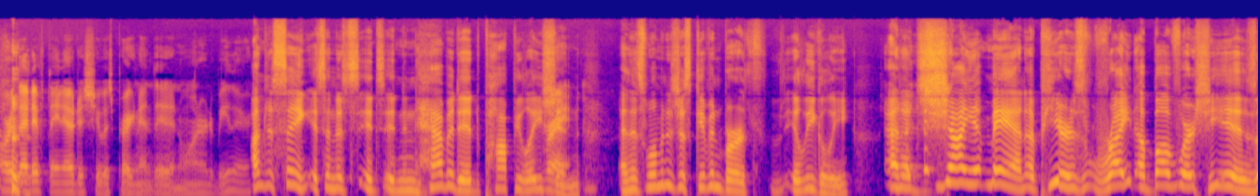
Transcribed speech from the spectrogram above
or that if they noticed she was pregnant, they didn't want her to be there. I'm just saying it's an it's, it's an inhabited population, Right. and this woman has just given birth illegally, and a giant man appears right above where she is,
